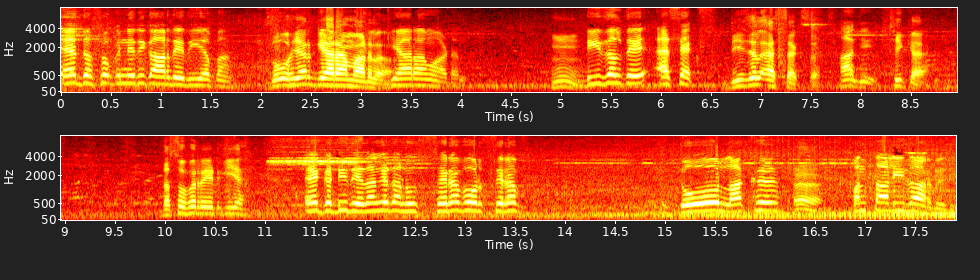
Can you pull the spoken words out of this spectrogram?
ਇਹ ਦੱਸੋ ਕਿੰਨੇ ਦੀ ਕਾਰ ਦੇ ਦਈਏ ਆਪਾਂ? 2011 ਮਾਡਲ 11 ਮਾਡਲ ਹੂੰ। ਡੀਜ਼ਲ ਤੇ SX ਡੀਜ਼ਲ SX ਹਾਂਜੀ। ਠੀਕ ਹੈ। ਦੱਸੋ ਫਿਰ ਰੇਟ ਕੀ ਹੈ? ਇਹ ਗੱਡੀ ਦੇ ਦਾਂਗੇ ਤੁਹਾਨੂੰ ਸਿਰਫ ਔਰ ਸਿਰਫ 2 ਲੱਖ ਹਾਂ। 45000 ਰੁਪਏ ਦੀ।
